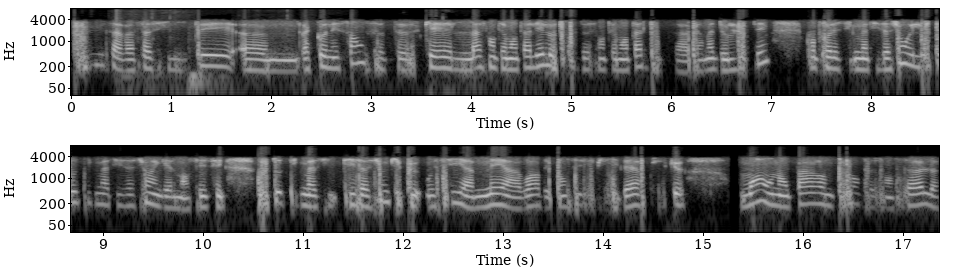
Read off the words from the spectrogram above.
plus ça va faciliter euh, la connaissance de ce qu'est la santé mentale et le trouble de santé mentale. Ça va permettre de lutter contre les stigmatisations et l'autostigmatisation également. C'est l'autostigmatisation qui peut aussi amener à avoir des pensées suicidaires puisque moins on en parle, plus on se sent seul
